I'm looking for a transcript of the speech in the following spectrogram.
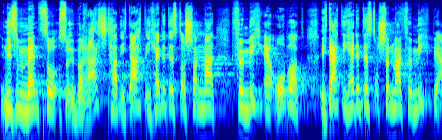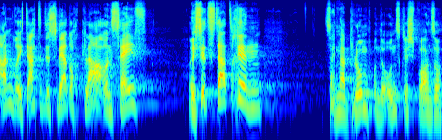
in diesem Moment so, so überrascht hat. Ich dachte, ich hätte das doch schon mal für mich erobert. Ich dachte, ich hätte das doch schon mal für mich beantwortet. Ich dachte, das wäre doch klar und safe. Und ich sitze da drin sag ich mal plump unter uns gesprochen, so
